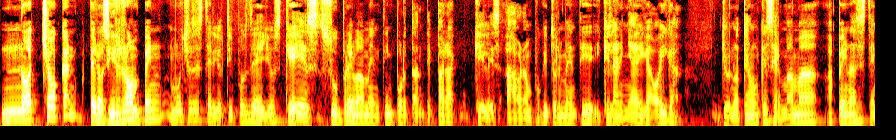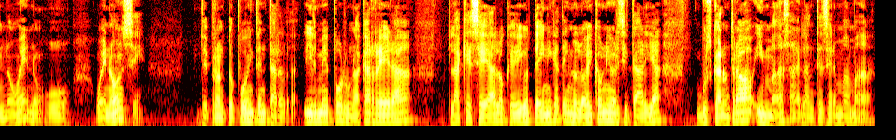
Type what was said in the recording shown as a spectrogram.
no chocan, pero sí rompen muchos estereotipos de ellos que es supremamente importante para que les abra un poquito el mente y, que la niña diga, oiga, yo no tengo que ser mamá apenas esté en noveno o, o en once. De pronto puedo intentar irme por una carrera, la que sea, lo que digo, técnica, tecnológica, universitaria, buscar un trabajo y más adelante ser mamá.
